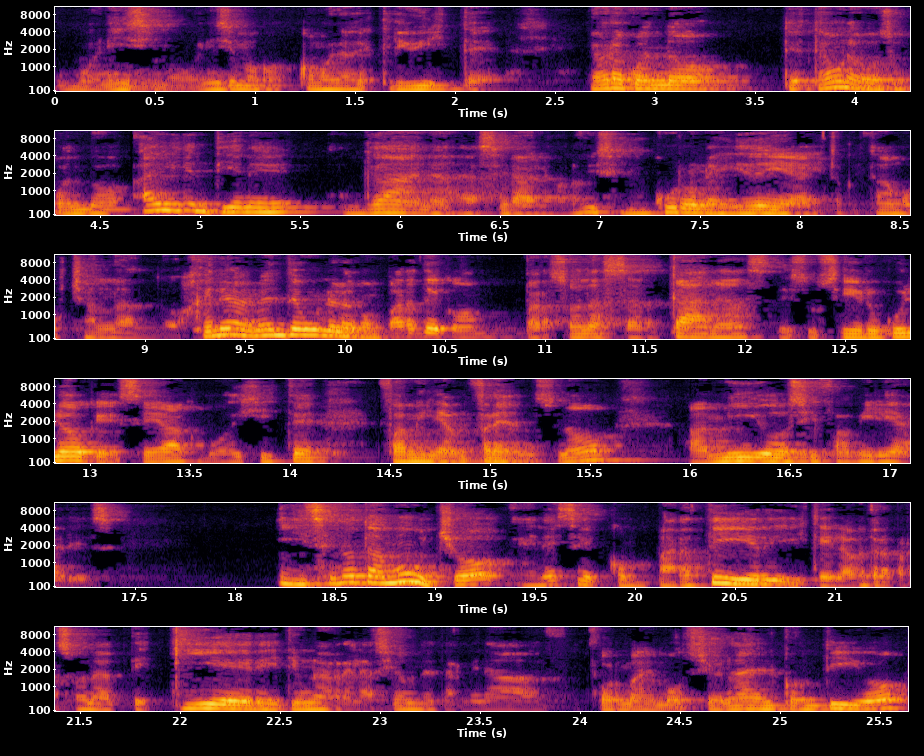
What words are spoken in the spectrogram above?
Buenísimo, buenísimo como lo describiste. Y ahora cuando, te, hago una cosa, cuando alguien tiene ganas de hacer algo, ¿no? y se le ocurre una idea, esto que estábamos charlando, generalmente uno la comparte con personas cercanas de su círculo, que sea, como dijiste, family and friends, ¿no? amigos y familiares. Y se nota mucho en ese compartir y que la otra persona te quiere y tiene una relación determinada forma emocional contigo,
